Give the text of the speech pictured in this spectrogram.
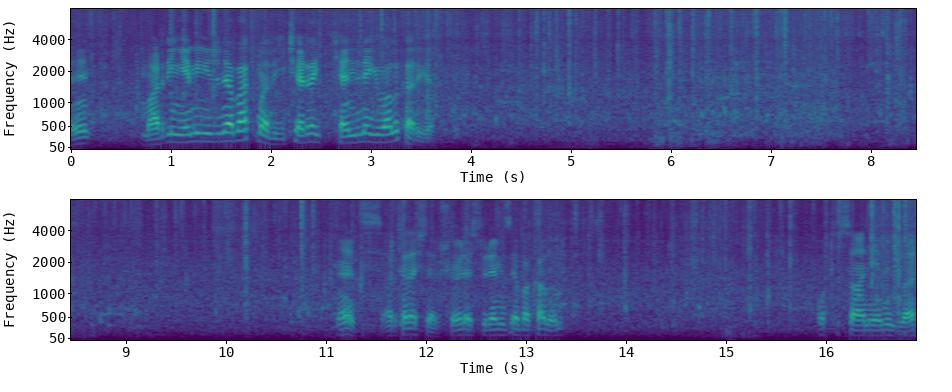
Senin Mardin yemin yüzüne bakmadı. İçeride kendine yuvalık arıyor. Evet arkadaşlar şöyle süremize bakalım. 30 saniyemiz var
